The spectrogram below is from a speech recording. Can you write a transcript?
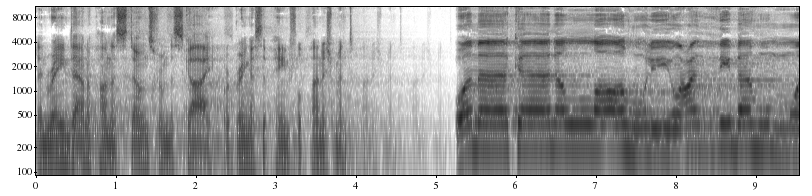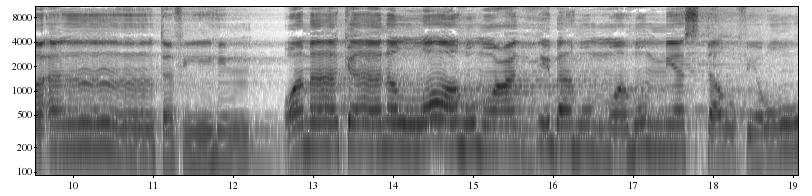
then rain down upon us stones from the sky or bring us a painful punishment. وما كان الله ليعذبهم وانت فيهم وما كان الله معذبهم وهم يستغفرون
